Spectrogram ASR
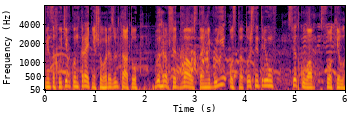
Він захотів конкретнішого результату. Вигравши два останні бої, остаточний тріумф святкував Сокіл.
